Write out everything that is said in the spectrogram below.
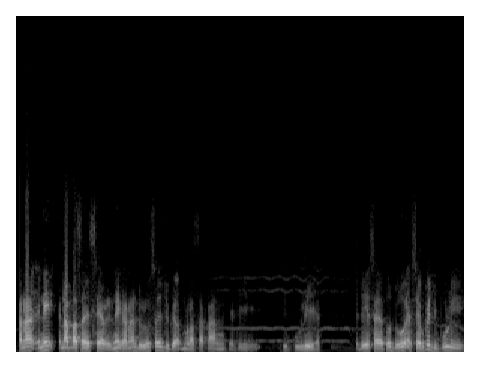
karena ini kenapa saya share ini karena dulu saya juga merasakan jadi dibully ya. Jadi saya tuh dulu SMP dibully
